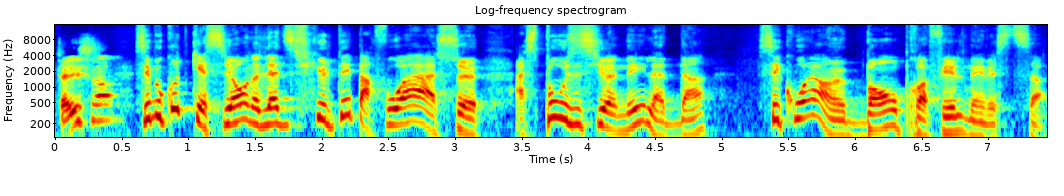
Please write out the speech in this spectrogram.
Salut Simon. C'est beaucoup de questions. On a de la difficulté parfois à se, à se positionner là-dedans. C'est quoi un bon profil d'investisseur?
